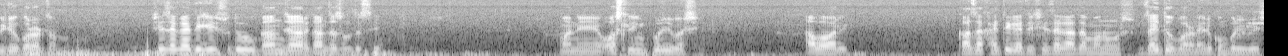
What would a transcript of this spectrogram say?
ভিডিও করার জন্য। সেই জায়গায় দেখি শুধু গাঞ্জা আর গাঞ্জা চলতেছে। মানে অশ্লীল পরিবেশে। আবার গাঁজা খাইতে খাইতে সে জায়গাটা মানুষ যাইতেও পারে না, এরকম পরিবেশ।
